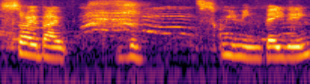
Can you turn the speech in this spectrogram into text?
Sorry about the screaming baby.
